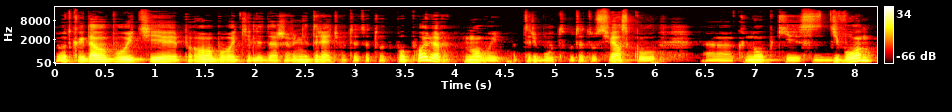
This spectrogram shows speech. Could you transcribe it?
И вот когда вы будете пробовать или даже внедрять вот этот вот поповер, новый атрибут, вот эту связку э, кнопки с дивом,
